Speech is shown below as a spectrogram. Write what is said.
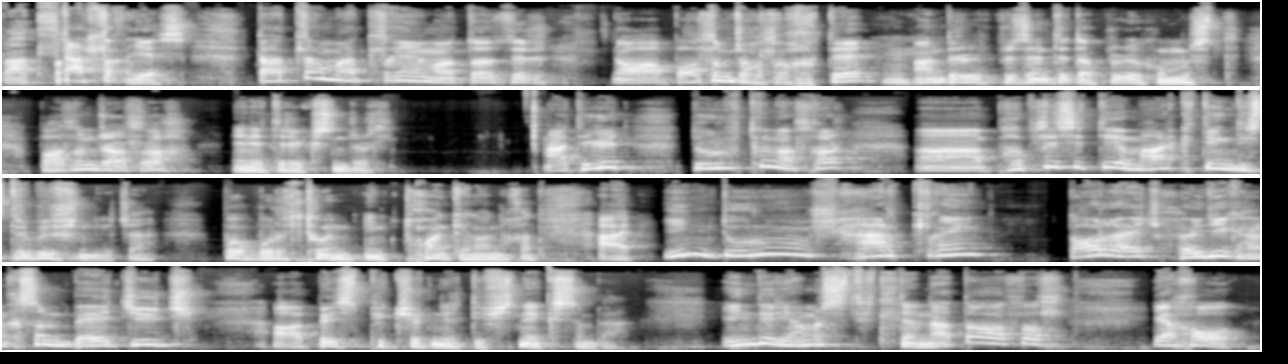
Дадлага. Дадлага yes. Дадлага мадлагын одоо аа, боломж олгох те underrepresented хүмүүст боломж олгох энэ тэр гэсэн зүйл. А тэгээд дөрөвдөг нь болохоор publicity marketing distribution гэж. Бу- Бүрэлдэхүүн энэ тухайн киноных нь. А энэ дөрвөн шаардлагын дор аж хоёрыг хангасан байж иж best picture нэр дэвшнэ гэсэн байна. Энэ дээр ямар сэтгэлтэй? Надад бол яг хуу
